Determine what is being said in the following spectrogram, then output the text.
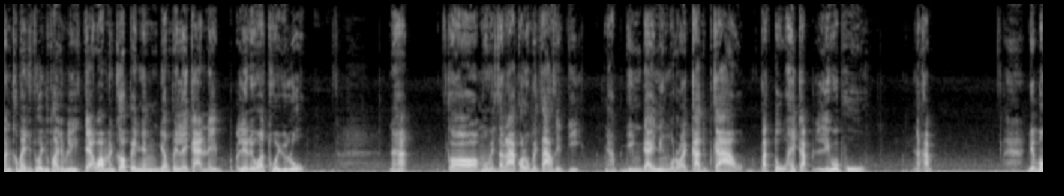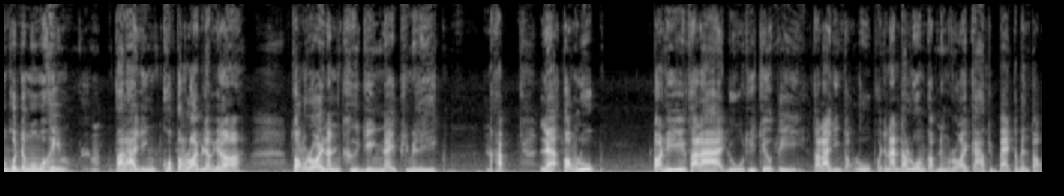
มันก็ไม่ได้ถ้วยยูฟ่าแชมเปี้ยนลีกแต่ว่ามันก็เป็นยังยังเป็นรายการในเรียกได้ว่าถ้วยยุโรปนะฮะก็โมเมนตาร่าก็ลงไปสร้างสถิตินะครับ ยิงได้หนึ่งร้อยเก้าสิบเก้าประตูให้กับลิเวอร์พูลนะครับ เดี๋ยวบางคนจะงงว่าเฮ้ยตาร่ายิงครบสองร้อยไปแล้วไม่ใช่เหรอสองร้อยนั้นคือยิงในพรีเมียร์ลีกนะครับ และสองลูกตอนที่ซาร่าอยู่ที่เชลซีซาร่ายิงสองลูก เพราะฉะนั้นถ้ารวมกับหนึ่งร้อยเก้าสิบแปดก็เป็นสอง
